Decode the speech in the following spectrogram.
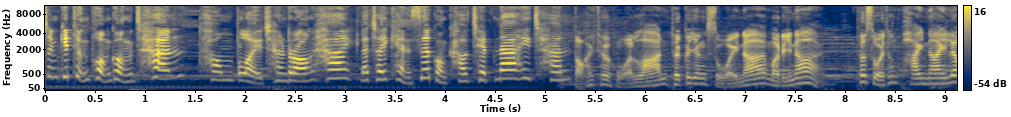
ฉันคิดถึงผมของฉัน ทอมปล่อยฉันร้องไห้ และใช้แขนเสื้อของเขาเช็ดหน้าให้ฉัน ต่อให้เธอหัวล้าน เธอก็ยังสวยนะมารีนาเธอสวยทั้งภายในและ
